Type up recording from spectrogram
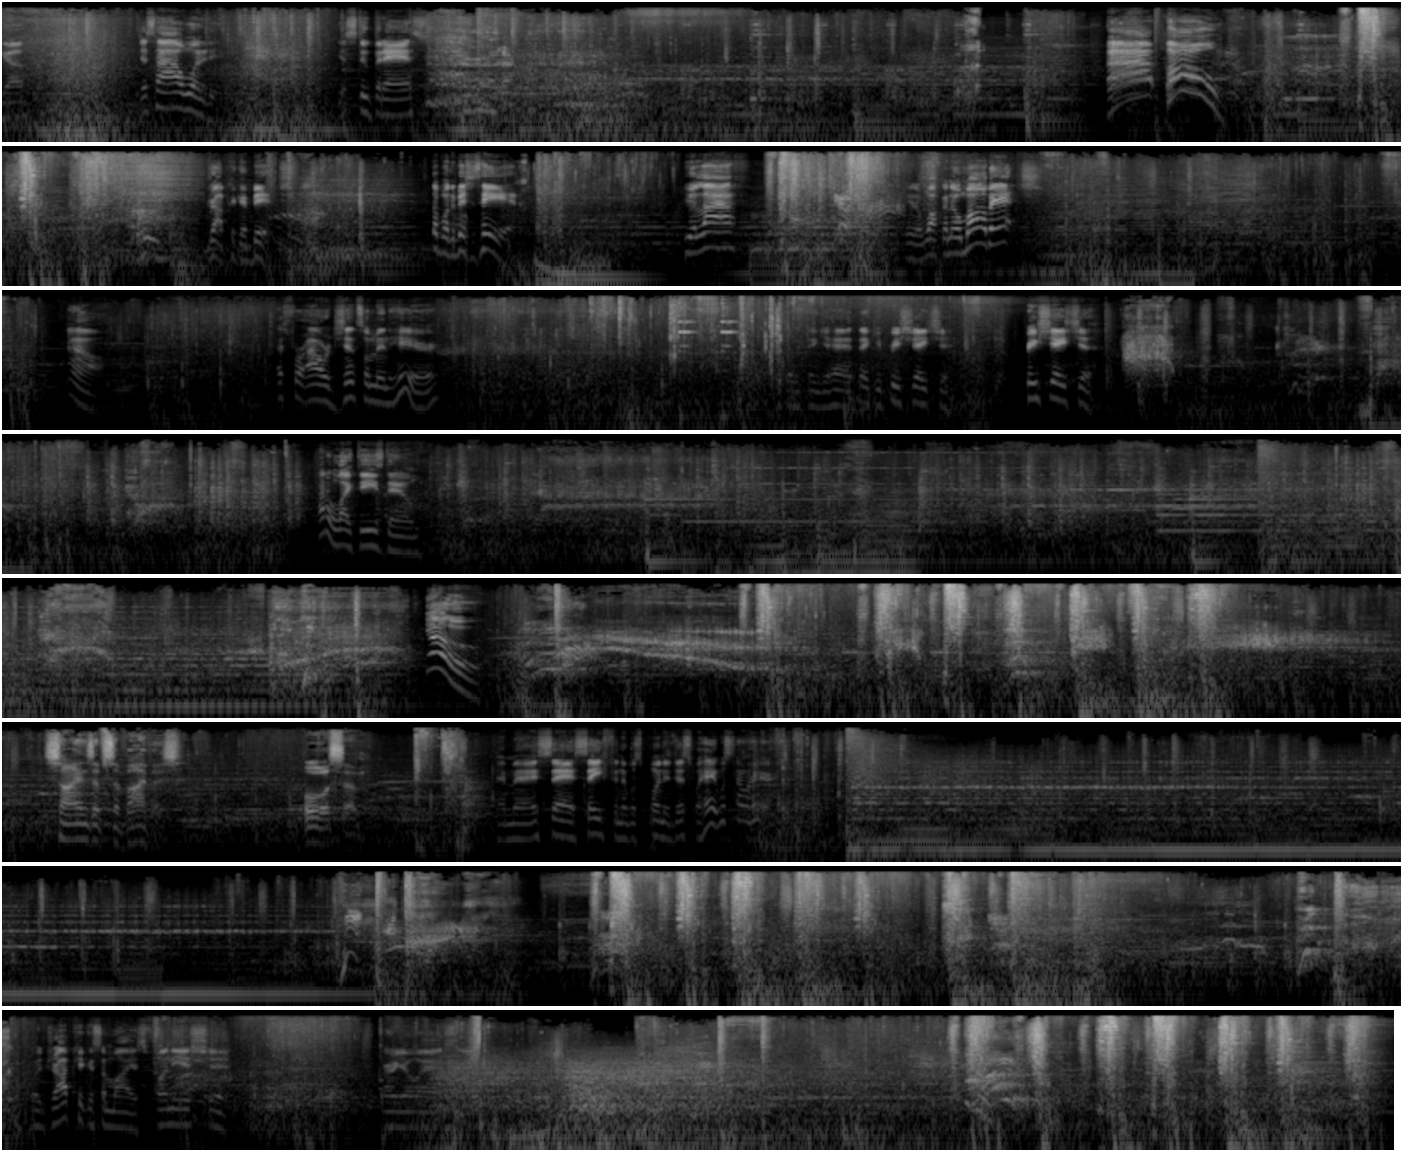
Go. Just how I wanted it. You stupid ass. Ah, boom! Drop kick a bitch. Step on the bitch's head. You alive? You ain't walking no more, bitch. Now, as for our gentleman here, everything you had. Thank you. Appreciate you. Appreciate you. I don't like these down. Signs of survivors. Awesome. Hey man, it said safe and it was pointed this way. Hey, what's down here? Kicking somebody is funny as shit. Turn your ass.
